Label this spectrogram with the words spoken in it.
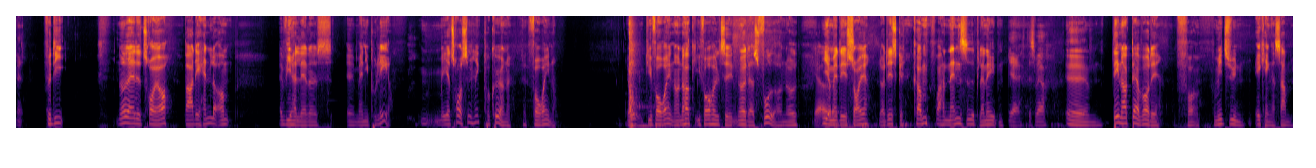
Men- Fordi noget af det, tror jeg bare det handler om, at vi har ladet os øh, manipulere. Men jeg tror simpelthen ikke på køerne forurener. Jo, de forurener nok i forhold til noget af deres foder og noget. Ja, I og med det er soja, og det skal komme fra den anden side af planeten. Ja, desværre. Øh, det er nok der, hvor det for, for mit syn ikke hænger sammen.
